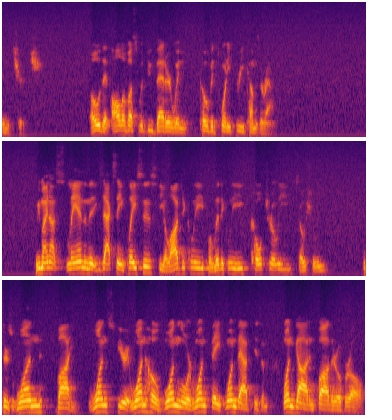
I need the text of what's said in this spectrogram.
in the church. Oh, that all of us would do better when COVID 23 comes around. We might not land in the exact same places theologically, politically, culturally, socially, but there's one body one Spirit, one hope, one Lord, one faith, one baptism, one God and Father over all.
